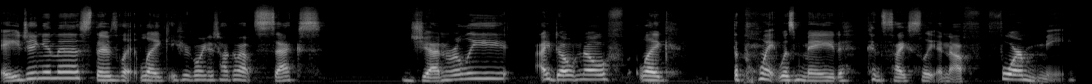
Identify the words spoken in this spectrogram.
aging in this. There's like, if you're going to talk about sex generally, I don't know if like the point was made concisely enough for me.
